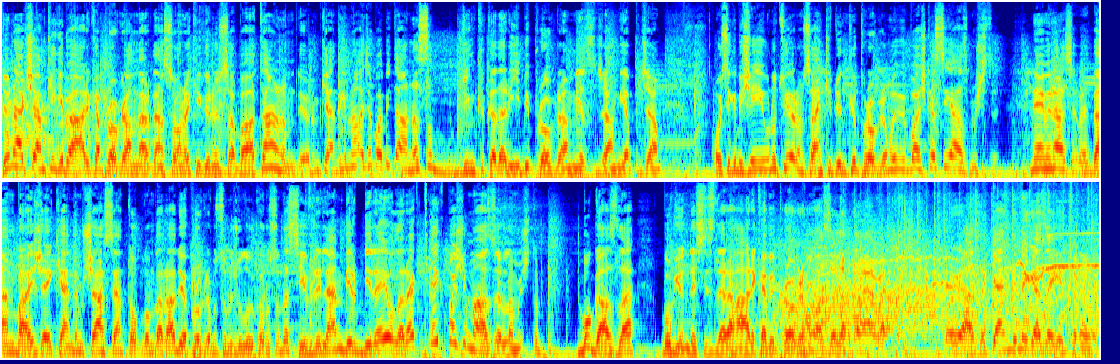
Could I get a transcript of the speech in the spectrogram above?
Dün akşamki gibi harika programlardan sonraki günün sabahı tanrım diyorum kendime acaba bir daha nasıl dünkü kadar iyi bir program yazacağım, yapacağım. Oysa ki bir şeyi unutuyorum. Sanki dünkü programı bir başkası yazmıştı. Ne münasebet ben Bay J kendim şahsen toplumda radyo programı sunuculuğu konusunda sivrilen bir birey olarak tek başıma hazırlamıştım. Bu gazla bugün de sizlere harika bir program hazırladım evet. Bu gazla kendimi gaza getirerek.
